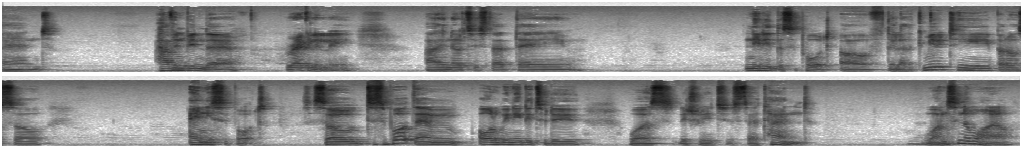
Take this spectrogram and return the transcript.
And having been there regularly, I noticed that they needed the support of the leather community, but also any support so to support them, all we needed to do was literally just attend once in a while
